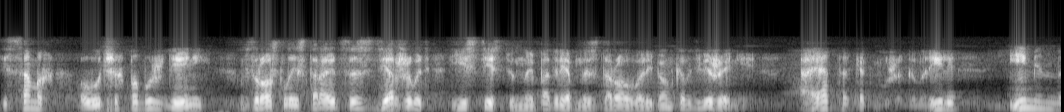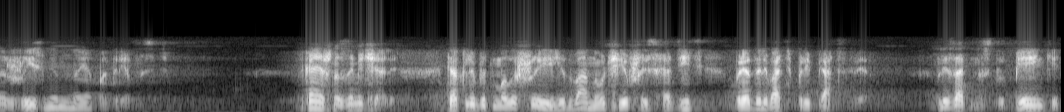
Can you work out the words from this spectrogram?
Из самых лучших побуждений взрослые стараются сдерживать естественную потребность здорового ребенка в движении, а это, как мы уже говорили, именно жизненная потребность. Вы, конечно, замечали, как любят малыши, едва научившись ходить, преодолевать препятствия, влезать на ступеньки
